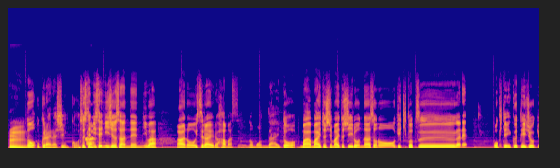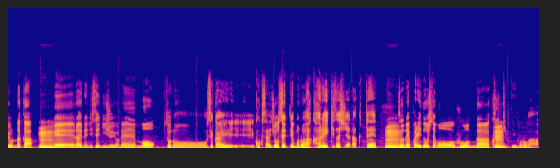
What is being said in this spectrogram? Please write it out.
うん。のウクライナ侵攻。そしてはい。2023年にはあのイスラエル・ハマスの問題と、まあ、毎年毎年いろんなその激突がね起きていくっていう状況の中、うん。えー来年2024年もその世界国際情勢っていうものは明るい兆しじゃなくて、うんそのやっぱりどうしても不穏な空気っていうものが、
